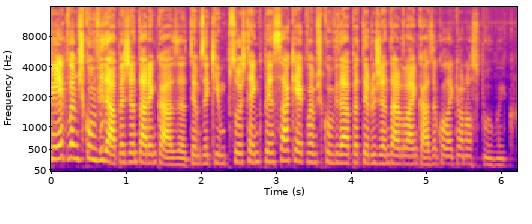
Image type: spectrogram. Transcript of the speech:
Quem é que vamos convidar para jantar em casa? Temos aqui pessoas que têm que pensar quem é que vamos convidar para ter o jantar lá em casa, qual é que é o nosso público.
